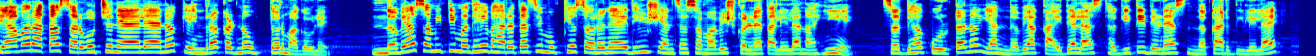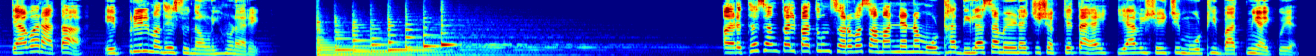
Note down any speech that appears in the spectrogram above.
त्यावर आता सर्वोच्च न्यायालयानं केंद्राकडनं उत्तर मागवलंय. नव्या समितीमध्ये भारताचे मुख्य सरन्यायाधीश यांचा समावेश करण्यात आलेला नाहीये. सध्या कोर्टानं या नव्या कायद्याला स्थगिती देण्यास नकार दिलेला आहे त्यावर आता एप्रिलमध्ये सुनावणी होणार आहे. अर्थसंकल्पातून सर्वसामान्यांना मोठा दिलासा मिळण्याची शक्यता आहे याविषयीची मोठी बातमी ऐकूयात.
